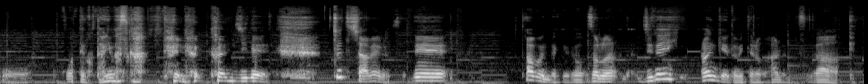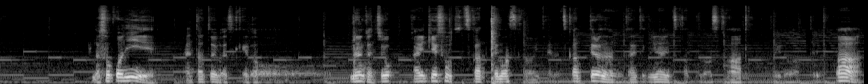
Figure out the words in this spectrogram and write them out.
こう、困ってることありますか？みたいな感じで、ちょっと喋るんですよ。で、多分だけど、その、事前アンケートみたいなのがあるんですが、そこに、例えばですけど、なんか会計装置使ってますか？みたいな。使ってるのは具体的に何使ってますか？とかっていうのがあったりとか、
